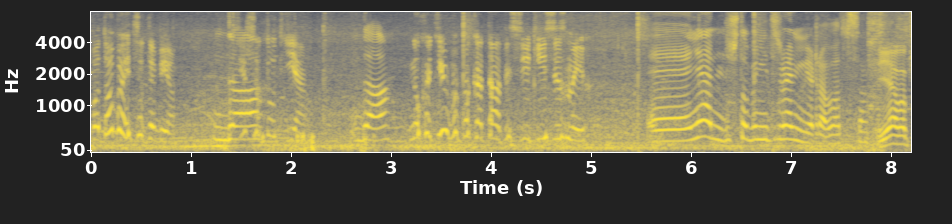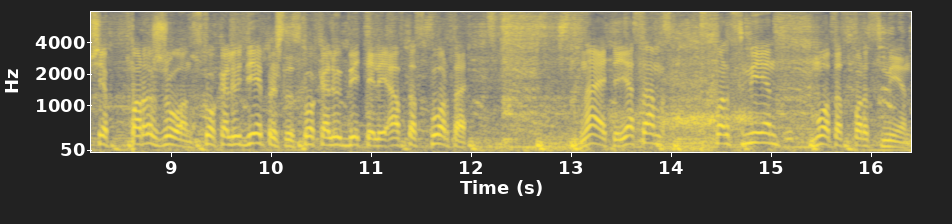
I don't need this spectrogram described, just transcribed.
подобається тобі? Ті, Да, що тут є. да. Ну хотів би покататись в якійсь із них. Э, не, чтобы не травмироваться. Я вообще поражен, сколько людей пришло, сколько любителей автоспорта. Знаете, я сам спортсмен, мотоспортсмен.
